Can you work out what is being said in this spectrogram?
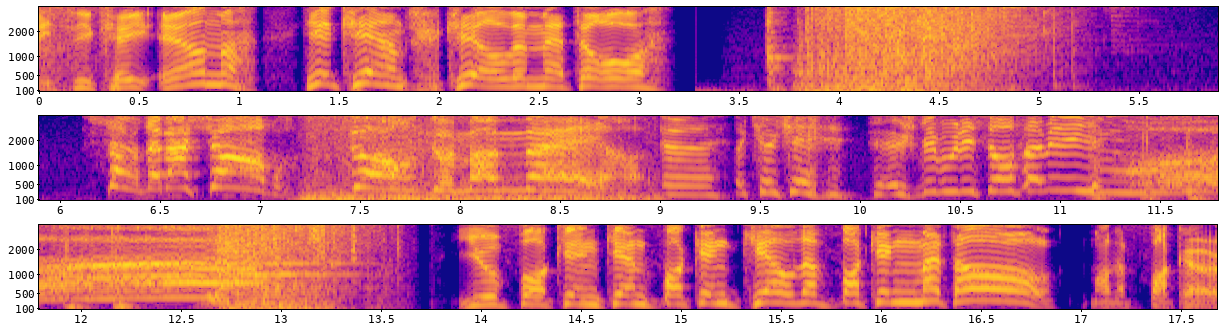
ICKM, you can't kill the metal! Sors de ma chambre Sors de ma mère Euh, ok, ok, je vais vous laisser en famille You fucking can fucking kill the fucking metal! Motherfucker!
